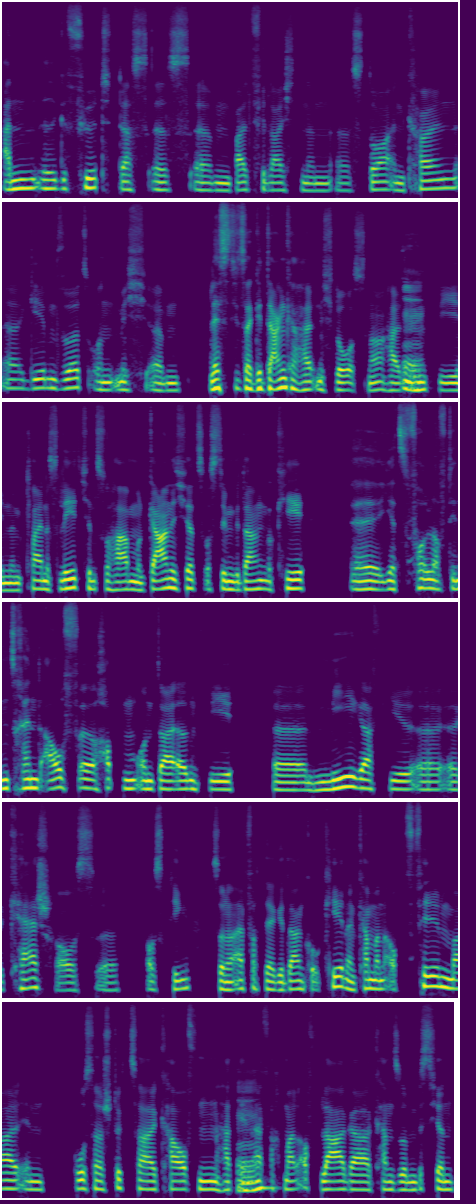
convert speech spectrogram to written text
angeführt, dass es ähm, bald vielleicht einen äh, Store in Köln äh, geben wird und mich ähm, lässt dieser Gedanke halt nicht los, ne? Halt Mhm. irgendwie ein kleines Lädchen zu haben und gar nicht jetzt aus dem Gedanken, okay, äh, jetzt voll auf den Trend aufhoppen hoppen und da irgendwie mega viel Cash raus, rauskriegen, sondern einfach der Gedanke, okay, dann kann man auch Film mal in großer Stückzahl kaufen, hat den Mhm. einfach mal auf Lager, kann so ein bisschen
